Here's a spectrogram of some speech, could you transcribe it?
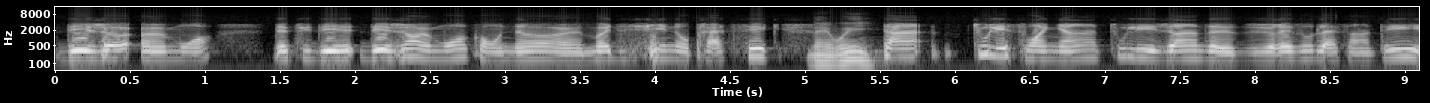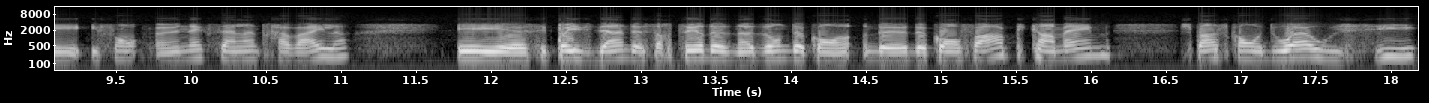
déjà un mois. Depuis dé- déjà un mois qu'on a euh, modifié nos pratiques, Ben oui. tant tous les soignants, tous les gens de- du réseau de la santé, et- ils font un excellent travail. Là. Et euh, c'est pas évident de sortir de notre zone de, con- de, de confort. Puis quand même, je pense qu'on doit aussi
